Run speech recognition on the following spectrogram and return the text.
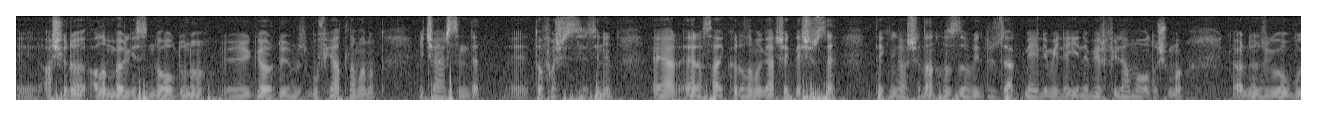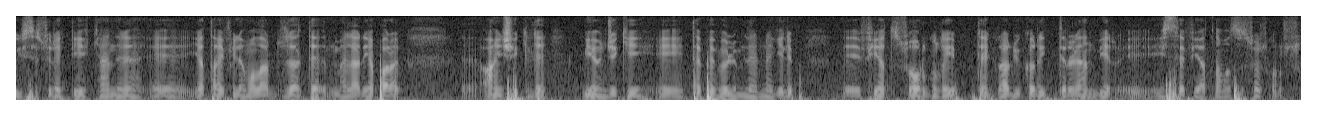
E, aşırı alım bölgesinde olduğunu e, gördüğümüz bu fiyatlamanın içerisinde e, Tofaş hissesinin eğer RSI kırılımı gerçekleşirse teknik açıdan hızlı bir düzeltme eğilimiyle yine bir filama oluşumu. Gördüğünüz gibi bu hisse sürekli kendine e, yatay filamalar düzeltmeler yaparak e, aynı şekilde bir önceki e, tepe bölümlerine gelip e, fiyatı sorgulayıp tekrar yukarı ittirilen bir e, hisse fiyatlaması söz konusu.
